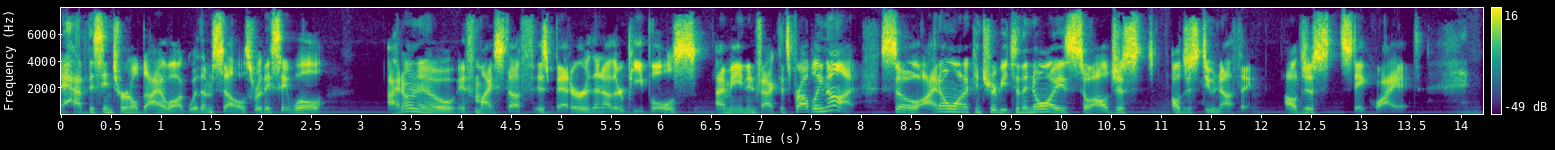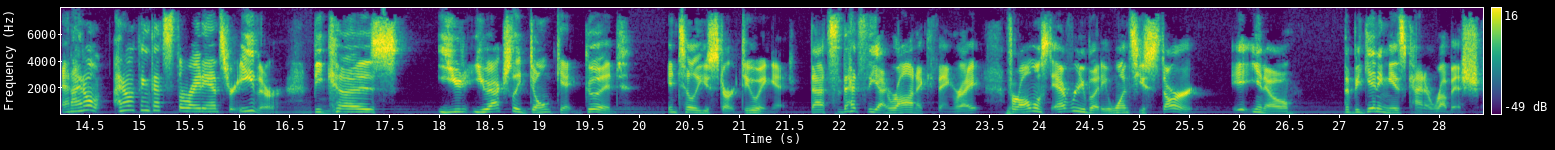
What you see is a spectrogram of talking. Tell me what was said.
have this internal dialogue with themselves where they say, well, I don't know if my stuff is better than other people's. I mean, in fact, it's probably not. So I don't want to contribute to the noise, so I'll just I'll just do nothing. I'll just stay quiet. And I don't I don't think that's the right answer either because you you actually don't get good until you start doing it. That's that's the ironic thing, right? For almost everybody, once you start, it, you know, the beginning is kind of rubbish.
